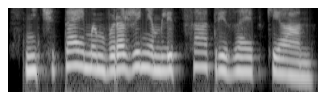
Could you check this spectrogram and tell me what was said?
С нечитаемым выражением лица отрезает Киан.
